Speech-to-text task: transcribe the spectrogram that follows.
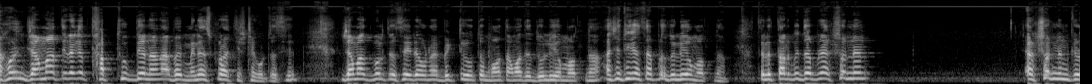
এখন জামাত এটাকে থাপথুপ দিয়ে নানাভাবে ম্যানেজ করার চেষ্টা করতেছে। জামাত বলতেছে, এটা ওনার ব্যক্তিগত মত, আমাদের দলীয় মত না। আচ্ছা ঠিক আছে, আপনার দলীয় মত না। তাহলে তার বিরুদ্ধে আপনি অ্যাকশন নেন। অ্যাকশন নেন কেন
